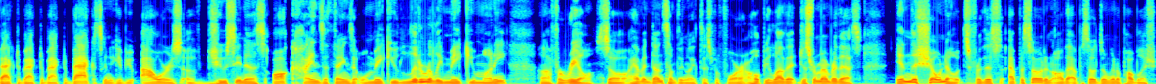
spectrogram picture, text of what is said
back to back to back to back. It's going to give you hours of juiciness, all kinds of things that will make you literally make you money uh, for real. So, I haven't done something like this before. I hope you love it. Just remember this in the show notes for this episode and all the episodes I'm going to publish,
